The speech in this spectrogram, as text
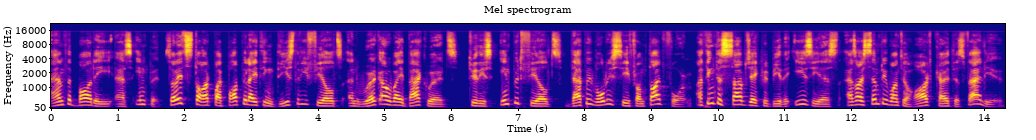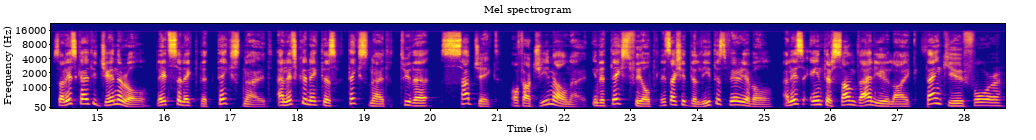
and the body as input. So let's start by populating these three fields and work our way backwards to these input fields that we will receive from Typeform. I think the subject would be the easiest as I simply want to hard code this value. So let's go to general, let's select the text node and let's connect this text node to the subject of our Gmail node. In the text field, let's actually delete this variable and let's enter some value like thank you for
